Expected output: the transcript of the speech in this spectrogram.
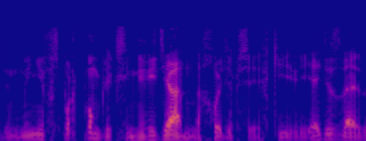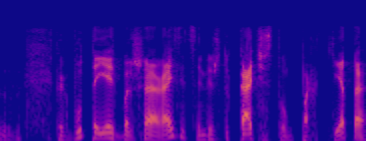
Мы не в спорткомплексе Меридиан находимся в Киеве. Я не знаю. Как будто есть большая разница между качеством паркета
